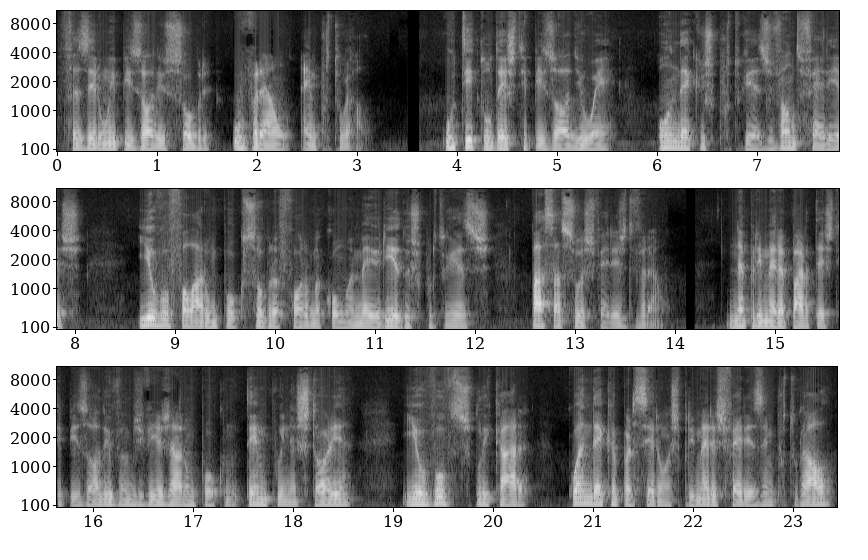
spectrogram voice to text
fazer um episódio sobre o verão em Portugal. O título deste episódio é Onde é que os portugueses vão de férias? E eu vou falar um pouco sobre a forma como a maioria dos portugueses passa as suas férias de verão. Na primeira parte deste episódio, vamos viajar um pouco no tempo e na história e eu vou-vos explicar quando é que apareceram as primeiras férias em Portugal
